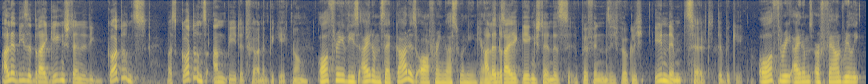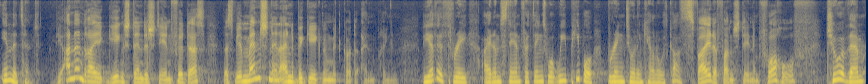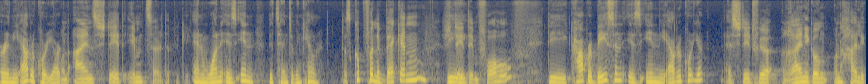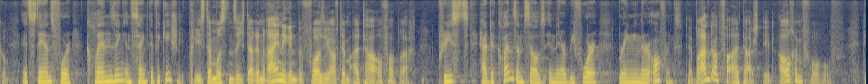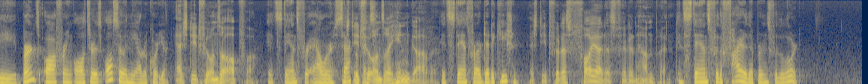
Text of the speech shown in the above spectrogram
Alle diese drei Gegenstände, die Gott uns, was Gott uns anbietet für eine Begegnung, All three of these items that God is offering us when He encounters alle drei Gegenstände befinden sich wirklich in dem Zelt der Begegnung. all three items are found really in the tent. Die anderen drei Gegenstände stehen für das, was wir Menschen in eine Begegnung mit Gott einbringen. The other three items stand for things what we people bring to an encounter with God. Zwei davon stehen im Vorhof Two of them are in the outer courtyard, und eins steht im Zelt der Begegnung. and one is in the tent of encounter. Das kupferne Becken Die- steht im Vorhof. The copper basin is in the outer courtyard. Es steht für Reinigung und Heiligung. It stands for cleansing and sanctification. Die Priester mussten sich darin reinigen, bevor sie auf dem Altar Opfer brachten. Priests had to cleanse themselves in there before bringing their offerings. Der Brandopferaltar steht auch im Vorhof. The burnt offering altar is also in the outer courtyard. Er steht für unser Opfer. It stands for our Er steht für sacrifice. unsere Hingabe. It stands for our dedication. Er steht für das Feuer, das für den Herrn brennt. It stands for the fire that burns for the Lord.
